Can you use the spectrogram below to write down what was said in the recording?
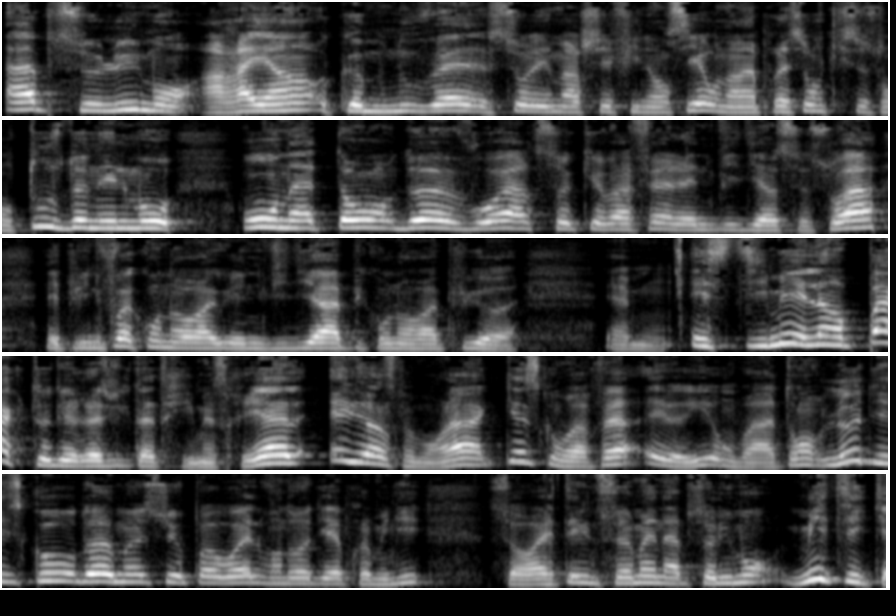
absolument rien comme nouvelle sur les marchés financiers. On a l'impression qu'ils se sont tous donné le mot. On attend de voir ce que va faire Nvidia ce soir. Et puis une fois qu'on aura eu Nvidia, puis qu'on aura pu euh, estimer l'impact des résultats trimestriels, et eh bien à ce moment-là, qu'est-ce qu'on va faire? Eh bien, on va attendre le discours de Monsieur Powell vendredi après-midi. Ça aura été une semaine absolument mythique.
